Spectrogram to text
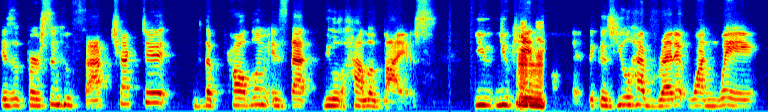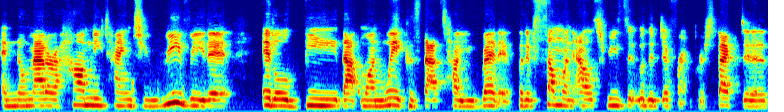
is the person who fact checked it the problem is that you'll have a bias. You you can't mm. it because you'll have read it one way and no matter how many times you reread it it'll be that one way because that's how you read it. But if someone else reads it with a different perspective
